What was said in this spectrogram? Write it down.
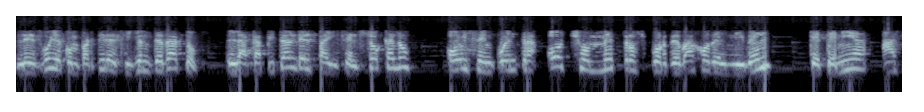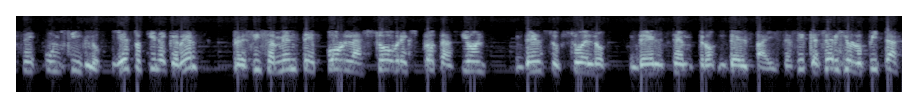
Les voy a compartir el siguiente dato. La capital del país, el Zócalo, hoy se encuentra ocho metros por debajo del nivel que tenía hace un siglo. Y esto tiene que ver precisamente por la sobreexplotación del subsuelo del centro del país. Así que Sergio Lupita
